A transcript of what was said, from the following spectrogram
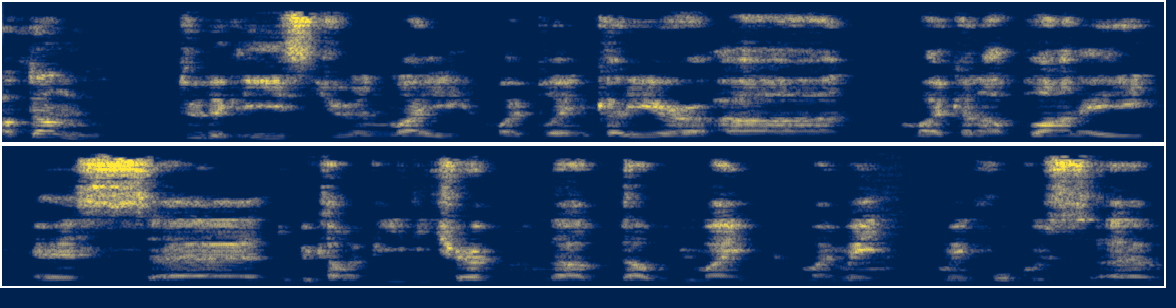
I've done two degrees during my, my playing career, and my kind of plan A is uh, to become a PE teacher, and that, that would be my, my main main focus uh,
